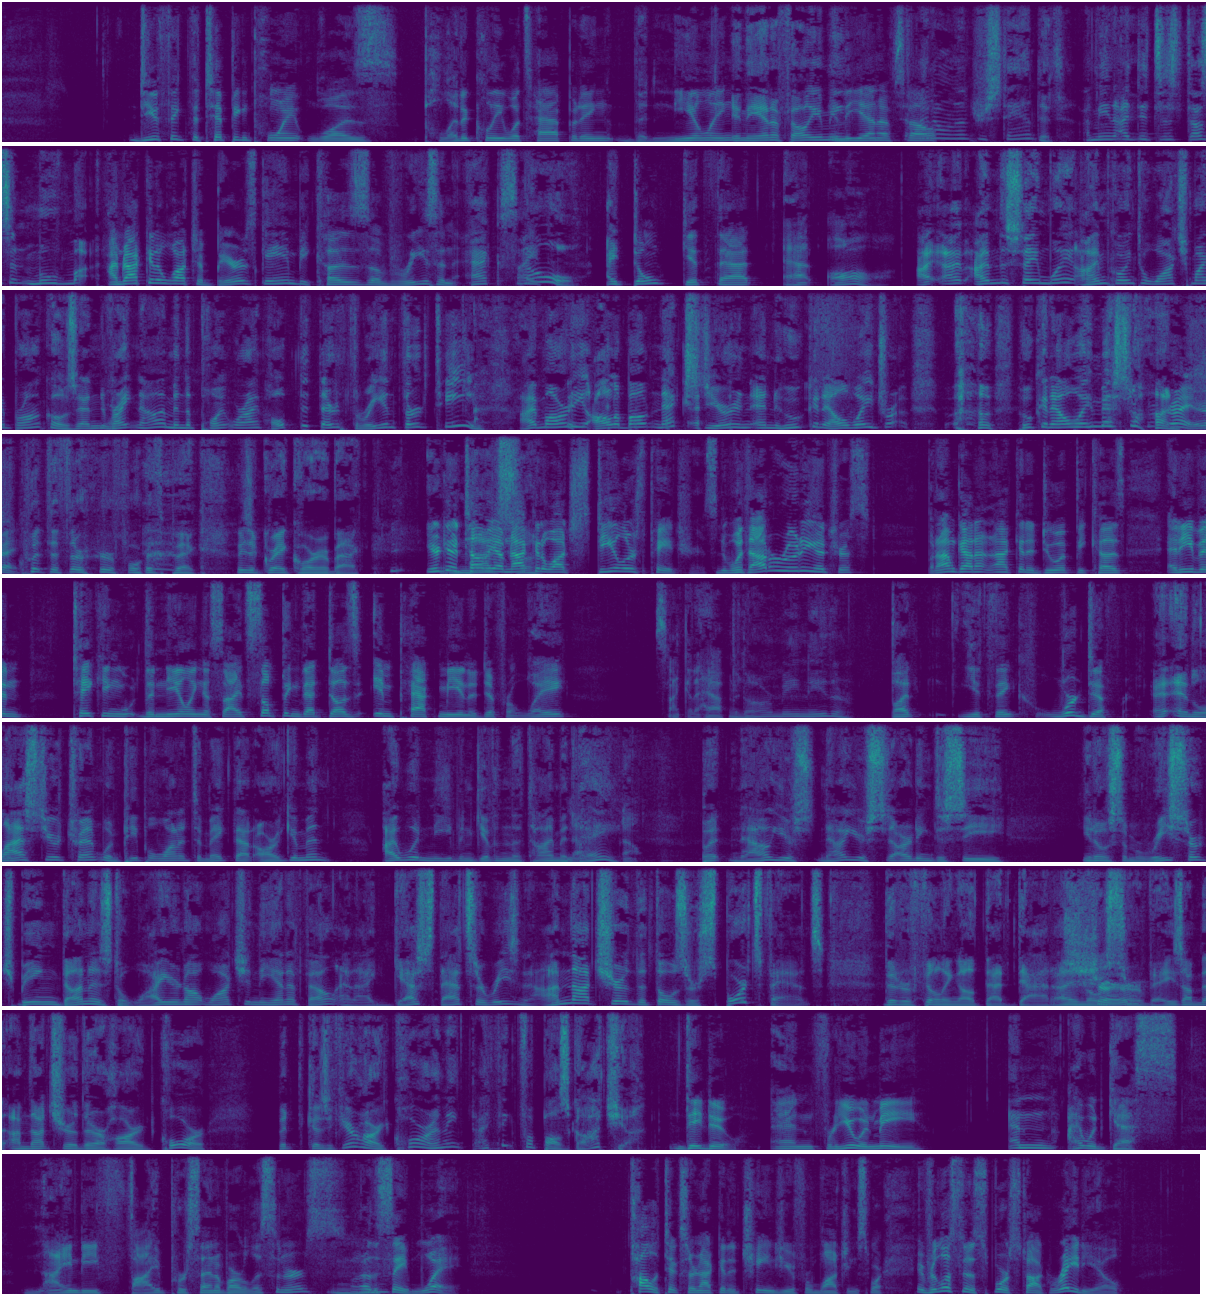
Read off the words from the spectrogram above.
Do you think the tipping point was politically what's happening, the kneeling in the NFL. You mean in the NFL? I don't understand it. I mean, I, it just doesn't move. My... I'm not going to watch a Bears game because of reason X. No, I, I don't get that at all. I, I am the same way. I'm going to watch my Broncos, and yeah. right now I'm in the point where I hope that they're three and thirteen. I'm already all about next year and, and who can Elway who can Elway miss on right right with the third or fourth pick. He's a great quarterback. You're going to tell me I'm not going to watch Steelers Patriots without a rooting interest, but I'm gonna, not going to do it because and even taking the kneeling aside, something that does impact me in a different way, it's not going to happen. No, me neither. But you think we're different. And, and last year, Trent, when people wanted to make that argument, I wouldn't even give them the time of No, day. no. But now you're now you're starting to see, you know, some research being done as to why you're not watching the NFL, and I guess that's a reason. I'm not sure that those are sports fans that are filling out that data in Sure. those surveys. I'm I'm not sure they're hardcore, but because if you're hardcore, I mean, I think football's got you. They do. And for you and me, and I would guess 95% of our listeners are the mm-hmm. same way. Politics are not going to change you from watching sport. If you're listening to sports talk radio,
